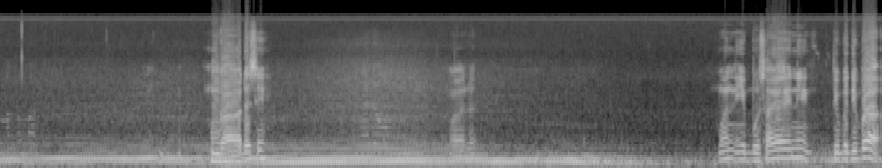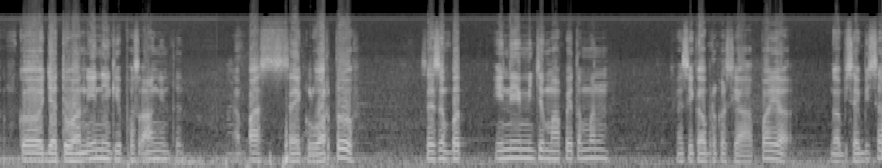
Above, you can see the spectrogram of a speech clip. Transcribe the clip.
teman-teman? Nggak ada sih Cuman ibu saya ini tiba-tiba kejatuhan ini kipas angin tuh. Nah, pas saya keluar tuh, saya sempet ini minjem HP temen. Ngasih kabar ke siapa ya? Nggak bisa bisa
